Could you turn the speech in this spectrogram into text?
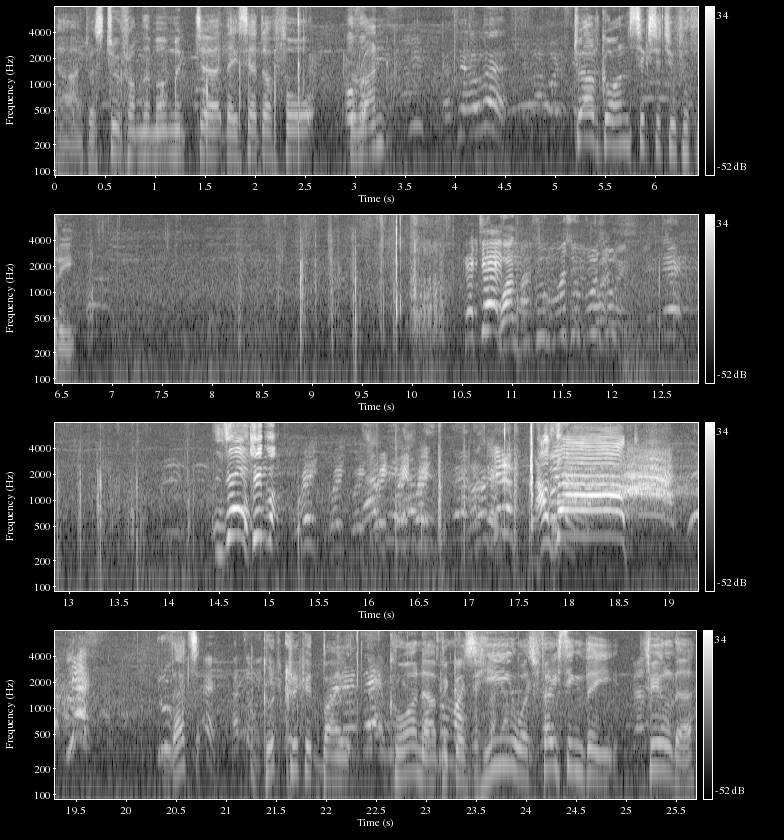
Yeah, it was two from the moment uh, they set off for the run. 12 gone, 62 for three. Catch it! One. Inze! Keeper! Wait, wait, wait, wait, wait, wait. Get him! How's that? Yes! That's good cricket by Kuana because he was facing the fielder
